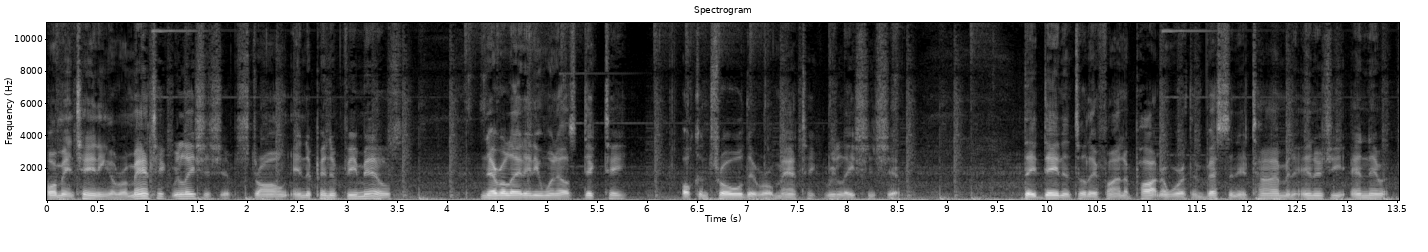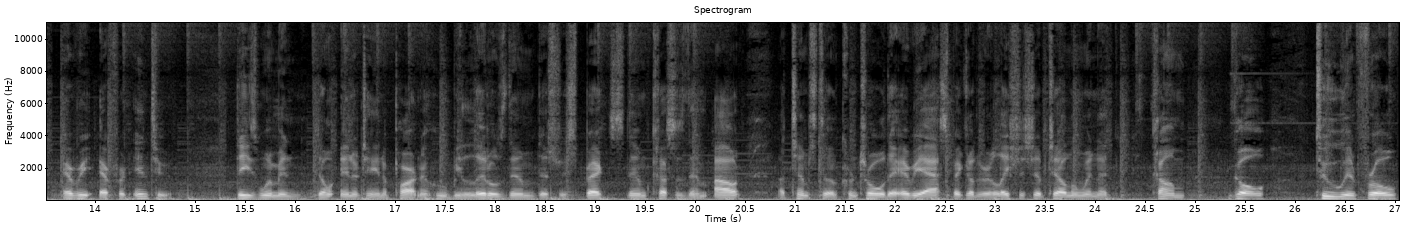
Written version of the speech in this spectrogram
or maintaining a romantic relationship. Strong, independent females never let anyone else dictate or control their romantic relationship. They date until they find a partner worth investing their time and energy and their every effort into. These women don't entertain a partner who belittles them, disrespects them, cusses them out, attempts to control their every aspect of the relationship, tell them when to come, go, to and fro.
